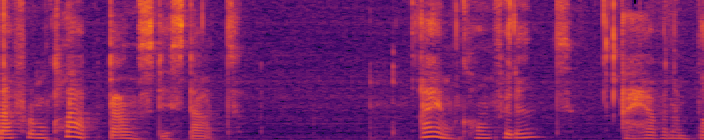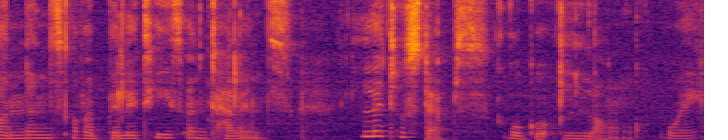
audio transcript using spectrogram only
Now, from clap, dance they start. I am confident I have an abundance of abilities and talents. Little steps will go a long way.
